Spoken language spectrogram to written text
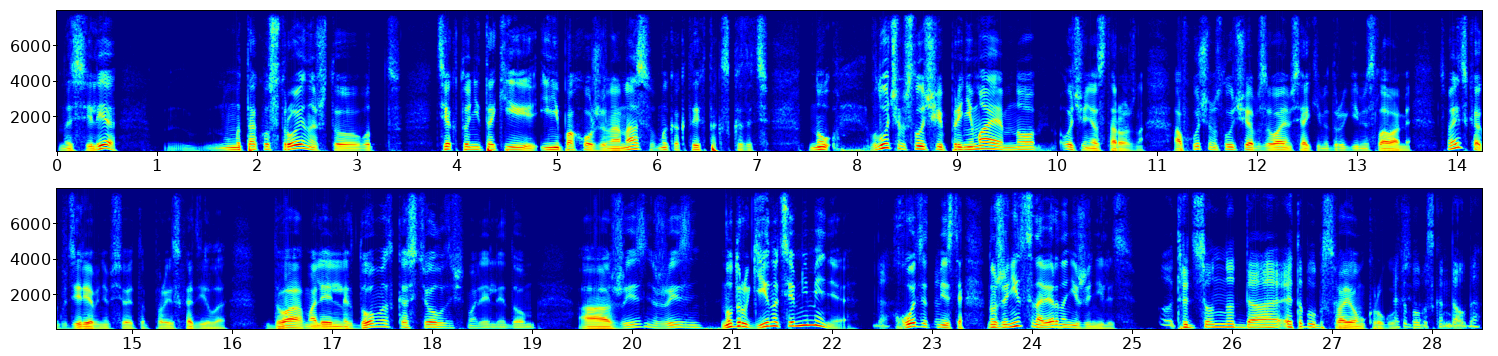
на селе, ну, мы так устроены, что вот те, кто не такие и не похожи на нас, мы как-то их, так сказать, ну, в лучшем случае принимаем, но очень осторожно, а в худшем случае обзываем всякими другими словами. Смотрите, как в деревне все это происходило. Два молельных дома, костел, значит, молельный дом, а жизнь, жизнь. Ну, другие, но тем не менее. Да. Ходят да. вместе. Но жениться, наверное, не женились. Традиционно, да, это был бы... В своем кругу. Это все. был бы скандал, да.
